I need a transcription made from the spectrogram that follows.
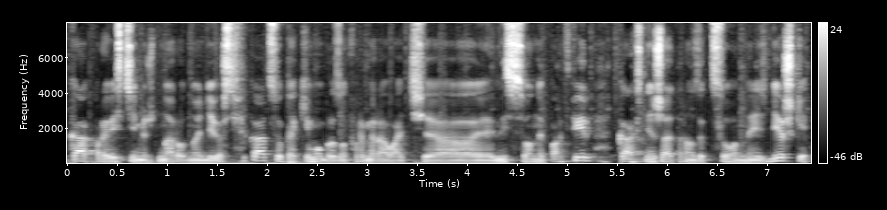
как провести международную диверсификацию, каким образом формировать э, инвестиционный портфель, как снижать транзакционные издержки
